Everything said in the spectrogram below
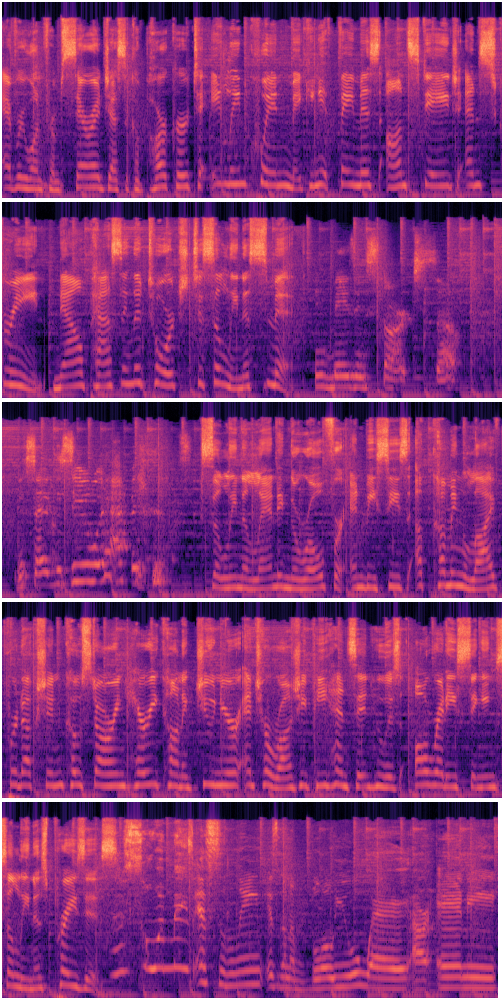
Everyone from Sarah Jessica Parker to Aileen Quinn making it famous on stage and screen. Now passing the torch to Celina Smith. Amazing start, so excited to see what happens. Celina landing the role for NBC's upcoming live production, co starring Harry Connick Jr. and Taraji P. Henson, who is already singing Celina's praises. This is so amazing. And Celine is going to blow you away, our Annie.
